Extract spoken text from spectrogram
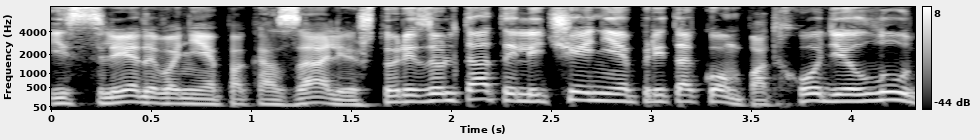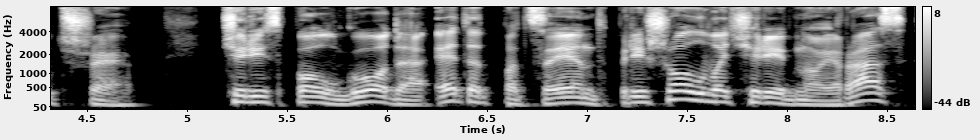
Исследования показали, что результаты лечения при таком подходе лучше. Через полгода этот пациент пришел в очередной раз,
